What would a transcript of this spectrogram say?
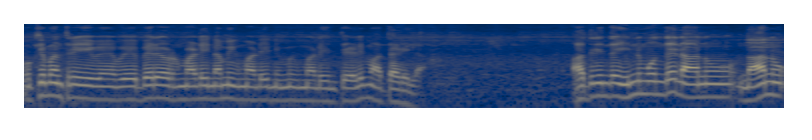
ಮುಖ್ಯಮಂತ್ರಿ ಬೇರೆಯವ್ರನ್ನ ಮಾಡಿ ನಮಗೆ ಮಾಡಿ ನಿಮಗೆ ಮಾಡಿ ಅಂತೇಳಿ ಮಾತಾಡಿಲ್ಲ. ಆದ್ದರಿಂದ ಇನ್ನು ಮುಂದೆ ನಾನು ನಾನು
